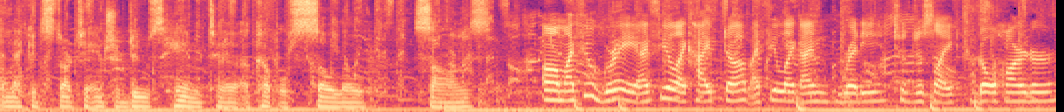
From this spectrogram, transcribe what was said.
And that could start to introduce him to a couple solo songs. Um, I feel great. I feel like hyped up. I feel like I'm ready to just like go harder,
